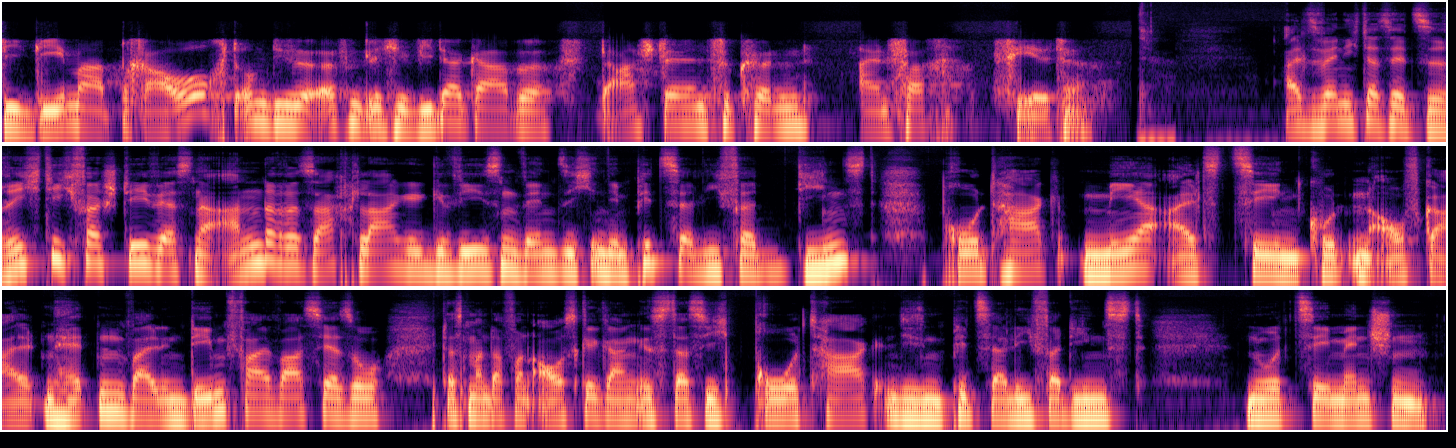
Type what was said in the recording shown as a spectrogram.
die GEMA braucht, um diese öffentliche Wiedergabe darstellen zu können, einfach fehlte. Also wenn ich das jetzt richtig verstehe, wäre es eine andere Sachlage gewesen, wenn sich in dem Pizzalieferdienst pro Tag mehr als zehn Kunden aufgehalten hätten, weil in dem Fall war es ja so, dass man davon ausgegangen ist, dass sich pro Tag in diesem Pizzalieferdienst nur zehn Menschen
